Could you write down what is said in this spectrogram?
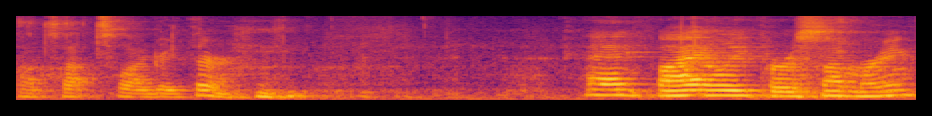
That's that slide right there. and finally, for a summary,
